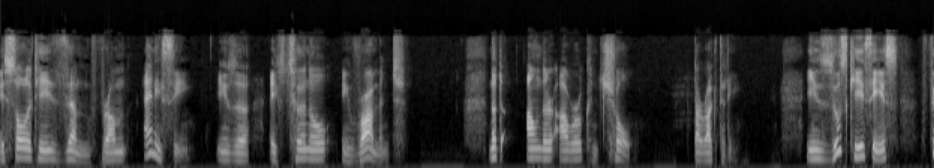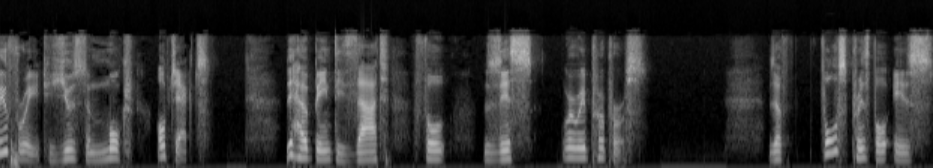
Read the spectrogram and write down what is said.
isolate them from anything in the external environment, not under our control directly. In those cases, feel free to use the mock objects. They have been designed for this very purpose. The fourth principle is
